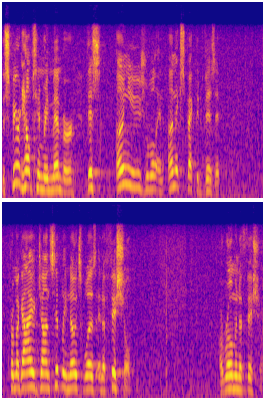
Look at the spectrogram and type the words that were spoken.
the Spirit helps him remember this unusual and unexpected visit from a guy John simply notes was an official, a Roman official.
